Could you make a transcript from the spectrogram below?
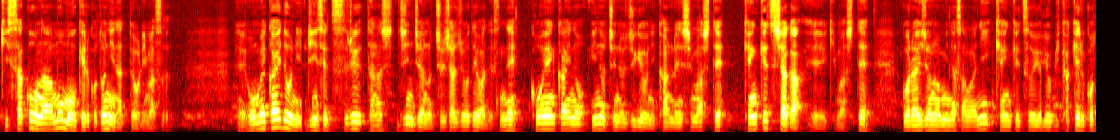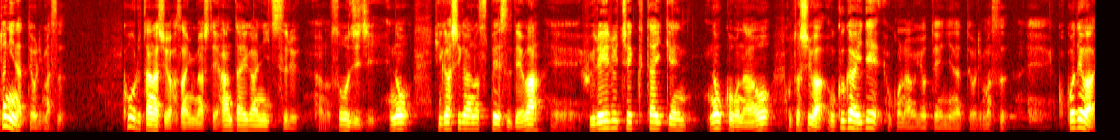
喫茶コーナーも設けることになっております。青梅街道に隣接する田無神社の駐車場ではですね講演会の命の授業に関連しまして献血者が来ましてご来場の皆様に献血を呼びかけることになっております。コール田無を挟みまして反対側に位置するあの総持寺の東側のスペースでは、え、フレイルチェック体験のコーナーを今年は屋外で行う予定になっております、ここでは、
